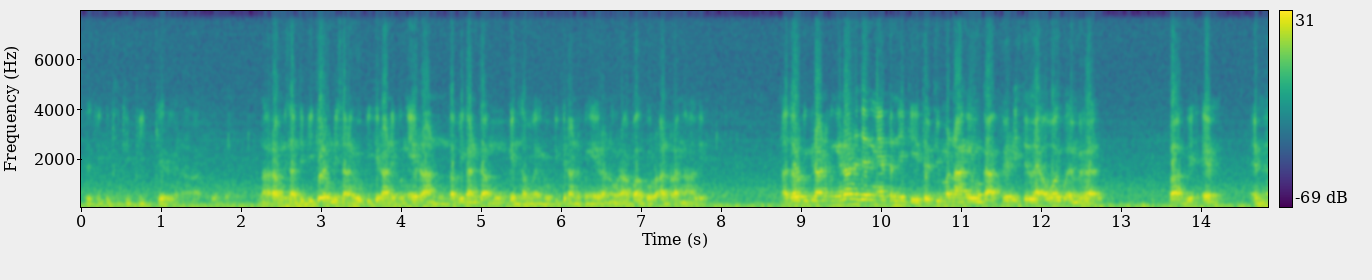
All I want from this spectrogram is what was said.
jadi kudu dipikir kan aku nah ram bisa dipikir misalnya gue pikirannya pangeran tapi kan gak mungkin sama yang gue pikirannya pangeran orang apal Quran orang alim nah cara pikirannya pangeran aja ngeten iki jadi menangi wong kafir istilah Allah itu MBH paham ya? M MH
